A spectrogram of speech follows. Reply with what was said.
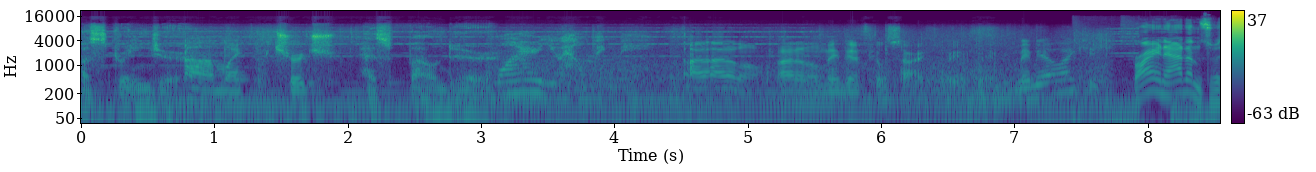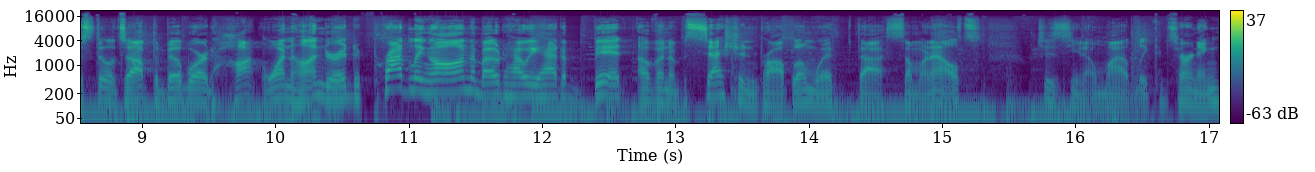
A stranger Ah, Uh, my church. has found her. Why are you helping me? I, I don't know. I don't know. Maybe I feel sorry for you. Maybe, maybe I like you. Bryan Adams was still atop the Billboard Hot 100, prattling on about how he had a bit of an obsession problem with uh, someone else, which is, you know, mildly concerning.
